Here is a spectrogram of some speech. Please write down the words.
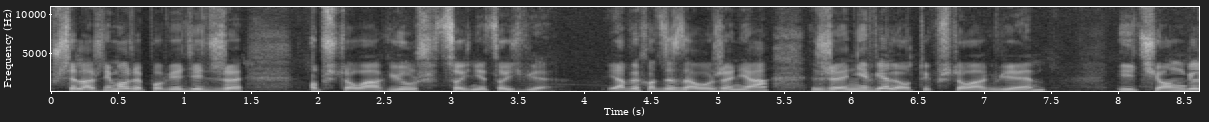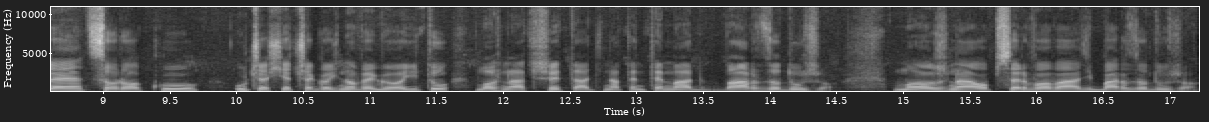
pszczelarz nie może powiedzieć, że o pszczołach już coś niecoś wie. Ja wychodzę z założenia, że niewiele o tych pszczołach wiem i ciągle co roku uczę się czegoś nowego i tu można czytać na ten temat bardzo dużo. Można obserwować bardzo dużo.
